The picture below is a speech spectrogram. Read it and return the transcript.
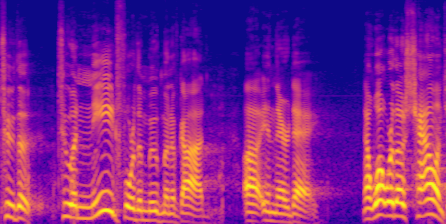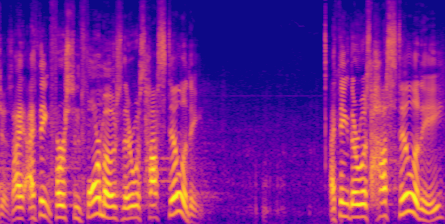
to, the, to a need for the movement of God uh, in their day. Now, what were those challenges? I, I think first and foremost, there was hostility. I think there was hostility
